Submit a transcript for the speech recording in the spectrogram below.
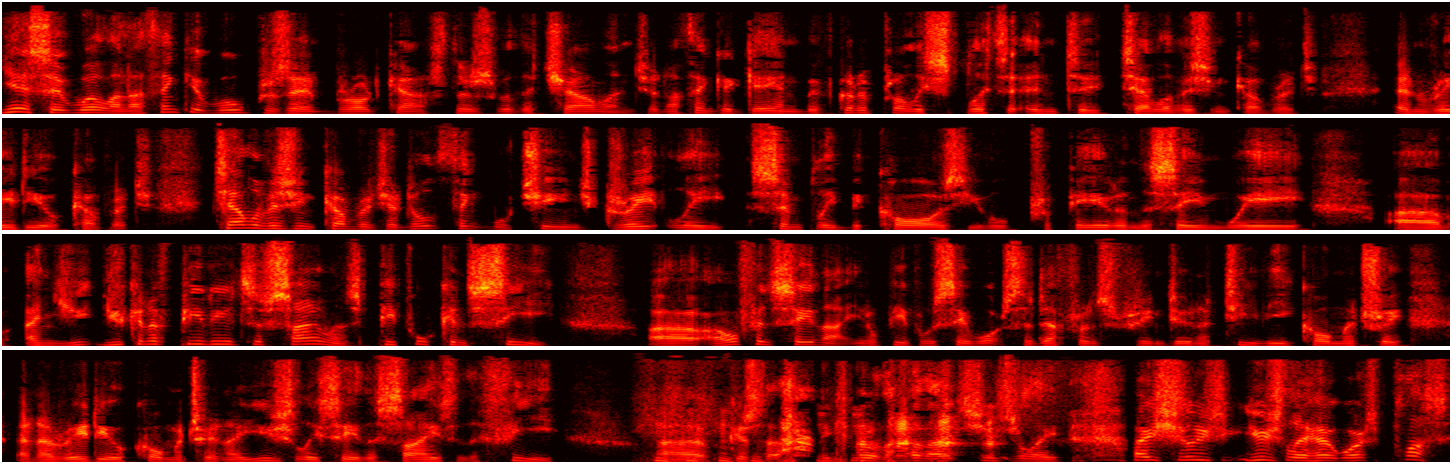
Yes, it will, and I think it will present broadcasters with a challenge. And I think again, we've got to probably split it into television coverage and radio coverage. Television coverage, I don't think will change greatly, simply because you will prepare in the same way, um, and you you can have periods of silence. People can see. Uh, I often say that, you know, people say, what's the difference between doing a TV commentary and a radio commentary? And I usually say the size of the fee, because uh, you know that, that's usually that's usually how it works. Plus,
